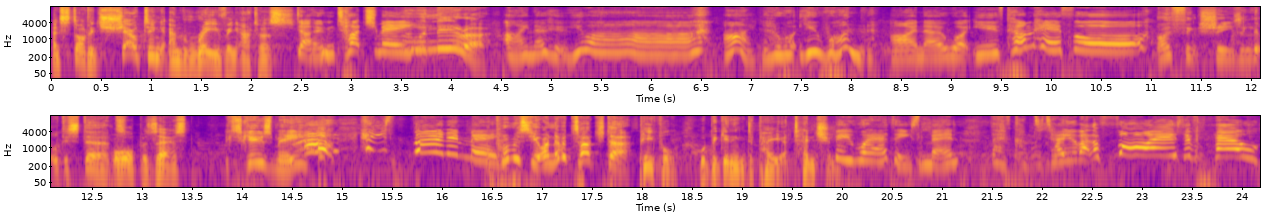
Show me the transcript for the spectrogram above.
and started shouting and raving at us. Don't touch me! Nowhere near her! I know who you are. I know what you want. I know what you've come here for. I think she's a little disturbed. Or possessed. Excuse me? Oh, he's burning me! Promise you, I never touched her! People were beginning to pay attention. Beware these men. They've come to tell you about the fires of hell.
